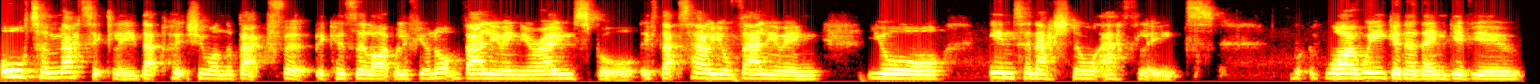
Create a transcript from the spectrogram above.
automatically that puts you on the back foot because they're like, well, if you're not valuing your own sport, if that's how you're valuing your international athletes, why are we going to then give you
